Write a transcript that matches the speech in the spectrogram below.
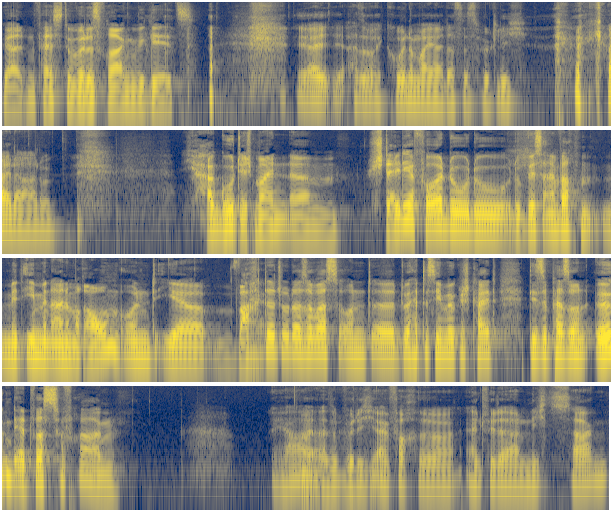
wir halten fest, du würdest fragen, wie geht's? ja, also Grönemeyer, das ist wirklich keine Ahnung. Ja, gut, ich meine, ähm, stell dir vor, du, du, du bist einfach mit ihm in einem Raum und ihr wachtet ja. oder sowas und äh, du hättest die Möglichkeit, diese Person irgendetwas zu fragen. Ja, also würde ich einfach äh, entweder nichts sagen,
